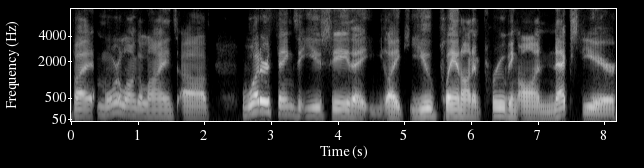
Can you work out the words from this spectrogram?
but more along the lines of what are things that you see that like you plan on improving on next year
